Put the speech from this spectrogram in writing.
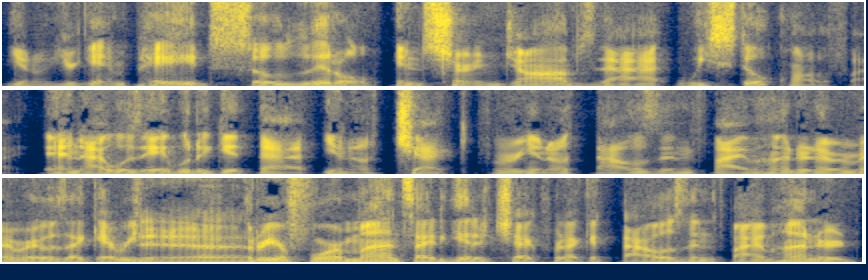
you know, you're getting paid so little in certain jobs that we still qualify. And I was able to get that, you know, check for, you know, thousand five hundred. I remember it was like every Yeah. three or four months I'd get a check for like a thousand five hundred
